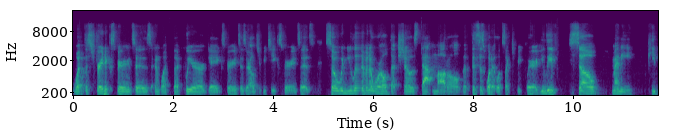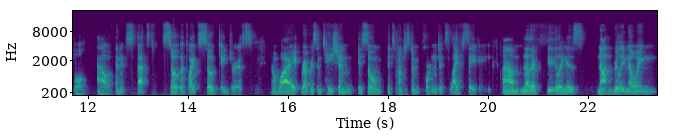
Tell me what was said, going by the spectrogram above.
what the straight experience is and what the queer, gay experiences or LGBT experiences. So when you live in a world that shows that model, that this is what it looks like to be queer, you leave so many people out, and it's that's so that's why it's so dangerous and why representation is so it's not just important it's life-saving um, another feeling is not really knowing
